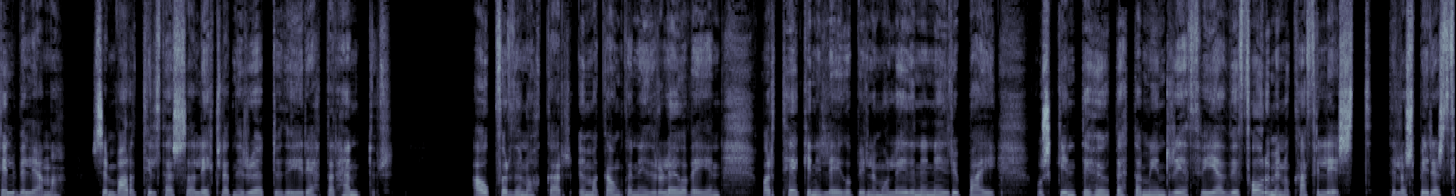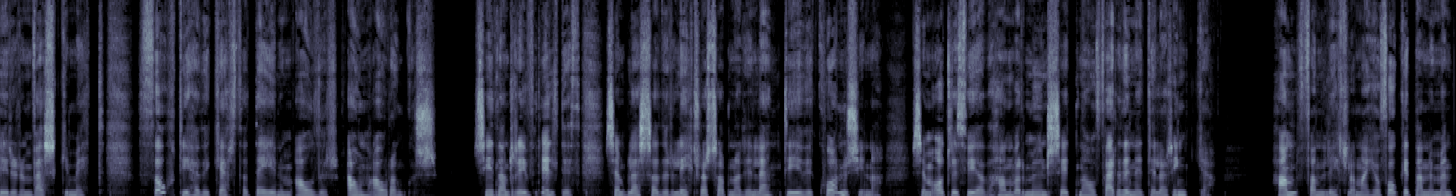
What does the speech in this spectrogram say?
tilviljana sem var til þess að liklarni rötuði í réttar hendur. Ákverðun okkar um að ganga neyður á laugavegin var tekin í leigubilum og leiðinni neyður í bæ og skyndi hugdetta mín réð því að við fórum inn á kaffi list til að spyrjast fyrir um veski mitt þótt ég hefði gert það deginum áður án árangus. Síðan rifrildið sem blessaður liklarsafnarinn lendi yfir konu sína sem ollið því að hann var mun setna á ferðinni til að ringja. Hann fann liklana hjá fókitanum en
